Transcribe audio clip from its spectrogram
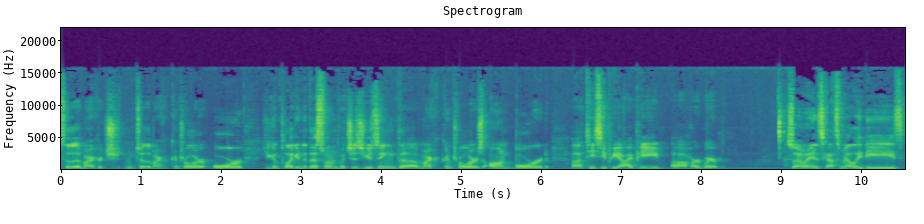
to the micro to the microcontroller, or you can plug into this one, which is using the microcontroller's onboard uh, TCP/IP uh, hardware. So anyway, it's got some LEDs,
